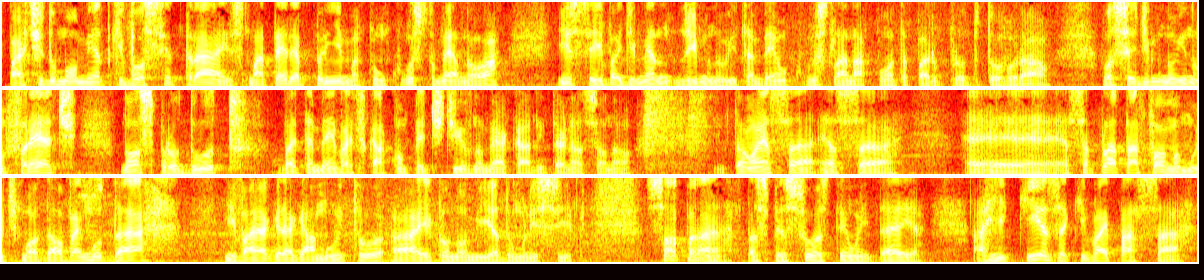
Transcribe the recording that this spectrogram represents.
a partir do momento que você traz matéria-prima com custo menor, isso aí vai diminuir também o custo lá na ponta para o produtor rural. Você diminuindo o frete, nosso produto vai também vai ficar competitivo no mercado internacional. Então essa essa é, é essa plataforma multimodal vai mudar e vai agregar muito à economia do município. Só para as pessoas terem uma ideia, a riqueza que vai passar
